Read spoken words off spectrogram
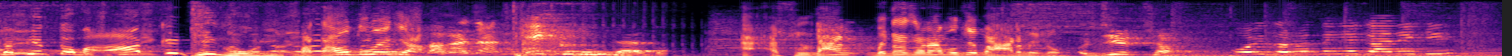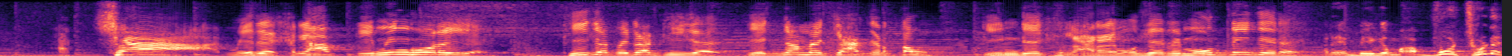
तबीयत तो आपकी ठीक होगी। बताओ तुम्हें क्या? सुल्तान बेटा जरा मुझे बाहर मिलो जी अच्छा। कोई ज़रूरत नहीं है जाने की अच्छा मेरे खिलाफ टीमिंग हो रही है। ठीक है बेटा ठीक है। देखना मैं क्या करता हूँ। टिंडे खिला रहे हैं मुझे रिमोट नहीं दे रहे अरे बेगम आप वो छोड़े।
